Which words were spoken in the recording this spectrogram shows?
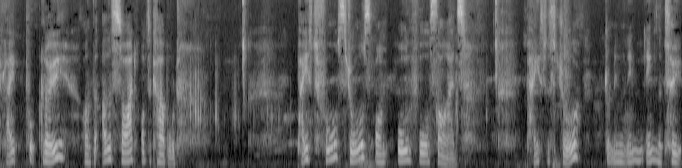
Plate, put glue on the other side of the cardboard. Paste four straws on all four sides. Paste a straw, joining in, in the two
